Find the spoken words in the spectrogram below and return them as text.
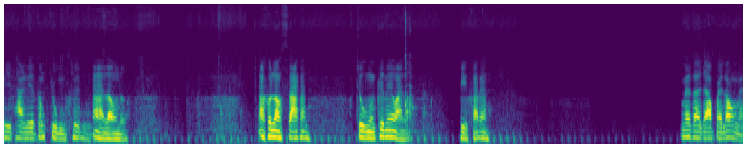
มีทางเดียวต้องจุงขึ้น อะลองดู อะคุณลองสตาร์ทกัน จูงมันขึ้นไม่ไหวหรอกบีบคัดกันไม่เราจะเอาไปล่องไหน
